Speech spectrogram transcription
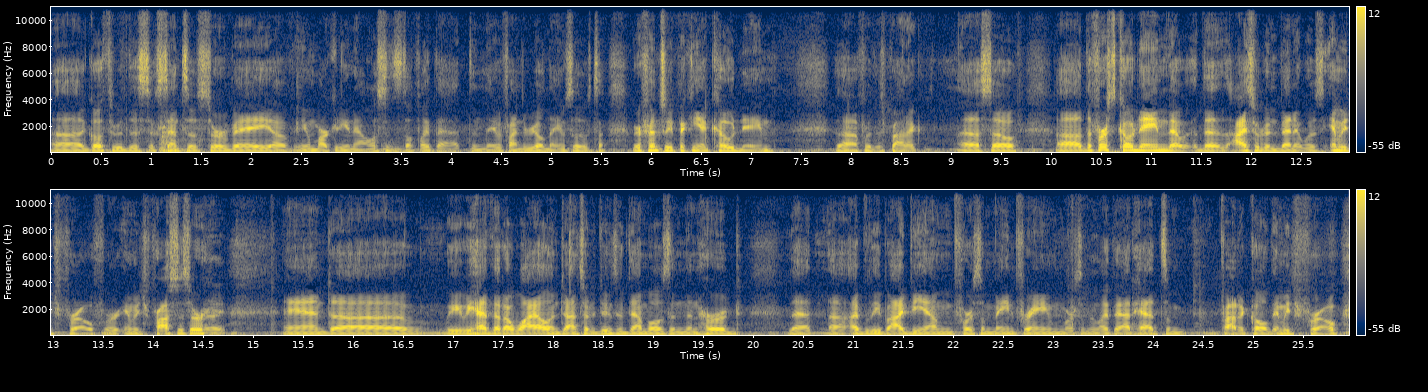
uh, go through this extensive survey of you know marketing analysis and stuff like that, and they would find the real name. So it's, we're essentially picking a code name uh, for this product. Uh, so uh, the first code name that, that I sort of invented was Image Pro for image processor, Right. and uh, we, we had that a while. And John started doing some demos, and then heard that uh, I believe IBM for some mainframe or something like that had some product called Image Pro.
